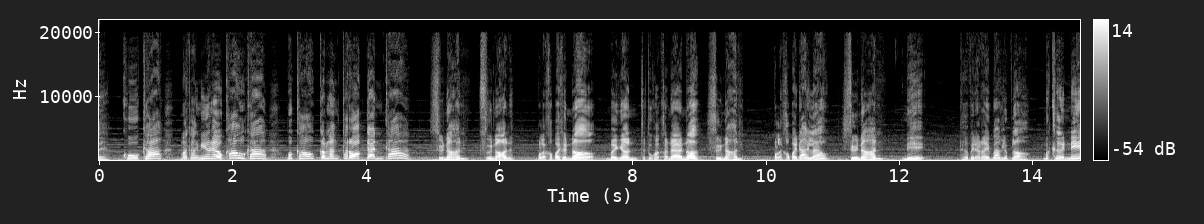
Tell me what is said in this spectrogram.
ย ครูคะ มาทางนี้เร็วเข้าค่ะ พวกเขากำลังทะเลาะกันค่ะซื้อหนานซื้อหนานปล่อยเขาไปเถอะนะไม่งั้นจะถูกหักคะแนนนะซื้อหนานปล่อยเขาไปได้แล้วซื้อหนานนี่ เธอเป็นอะไรบ้างหรือเปล่า เมื่อคืนนี้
